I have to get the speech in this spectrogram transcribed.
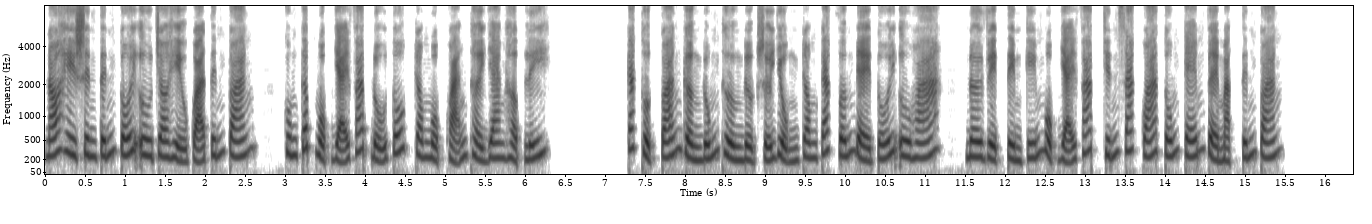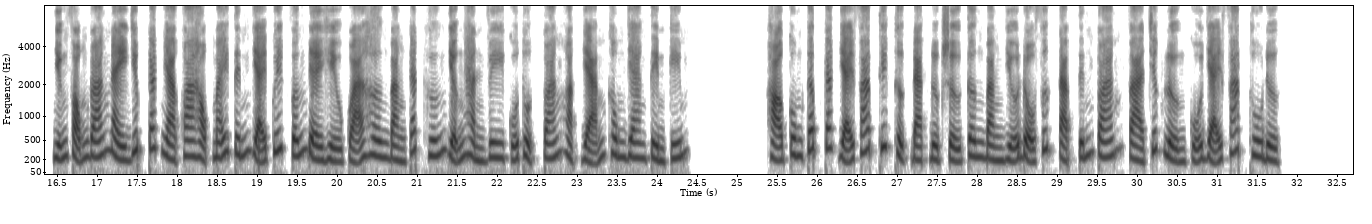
Nó hy sinh tính tối ưu cho hiệu quả tính toán, cung cấp một giải pháp đủ tốt trong một khoảng thời gian hợp lý. Các thuật toán gần đúng thường được sử dụng trong các vấn đề tối ưu hóa, nơi việc tìm kiếm một giải pháp chính xác quá tốn kém về mặt tính toán. Những phỏng đoán này giúp các nhà khoa học máy tính giải quyết vấn đề hiệu quả hơn bằng cách hướng dẫn hành vi của thuật toán hoặc giảm không gian tìm kiếm. Họ cung cấp các giải pháp thiết thực đạt được sự cân bằng giữa độ phức tạp tính toán và chất lượng của giải pháp thu được.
